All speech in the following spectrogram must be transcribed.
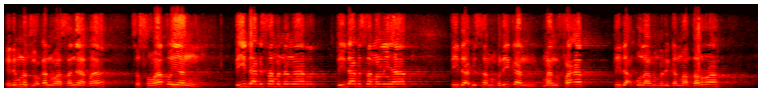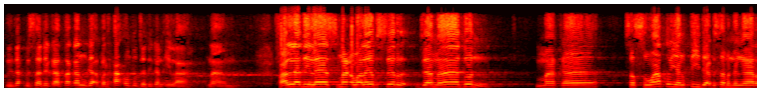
Ini menunjukkan bahwasanya apa? Sesuatu yang tidak bisa mendengar, tidak bisa melihat, tidak bisa memberikan manfaat, tidak pula memberikan madarrah, tidak bisa dikatakan enggak berhak untuk jadikan ilah. Naam. Falladzi la jamadun. Maka sesuatu yang tidak bisa mendengar,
